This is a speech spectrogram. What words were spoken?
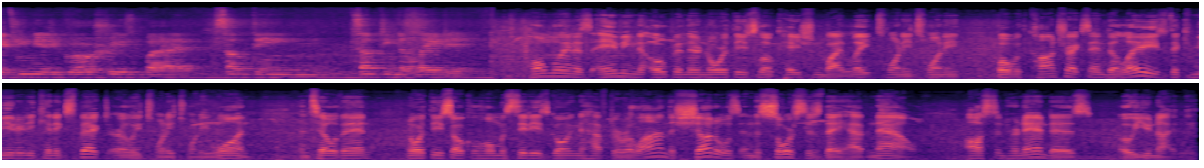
if you needed groceries, but something something delayed it. Homeland is aiming to open their Northeast location by late 2020, but with contracts and delays, the community can expect early 2021. Until then, Northeast Oklahoma City is going to have to rely on the shuttles and the sources they have now. Austin Hernandez, OU Nightly.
